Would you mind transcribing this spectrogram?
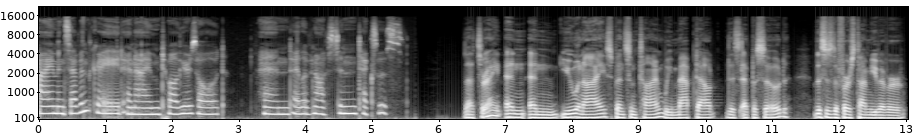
I'm in seventh grade and I'm 12 years old and I live in Austin, Texas. That's right. And and you and I spent some time. We mapped out this episode. This is the first time you've ever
